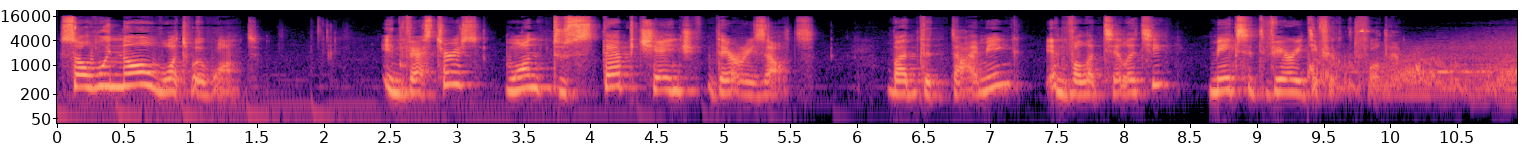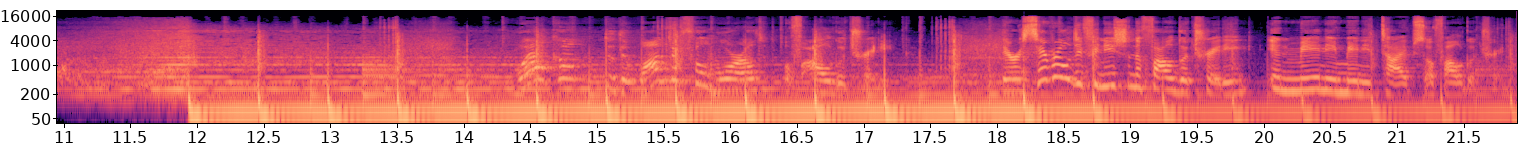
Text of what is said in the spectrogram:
So we know what we want Investors want to step change their results, but the timing and volatility makes it very difficult for them. Welcome to the wonderful world of algo trading. There are several definitions of algo trading and many, many types of algo trading.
